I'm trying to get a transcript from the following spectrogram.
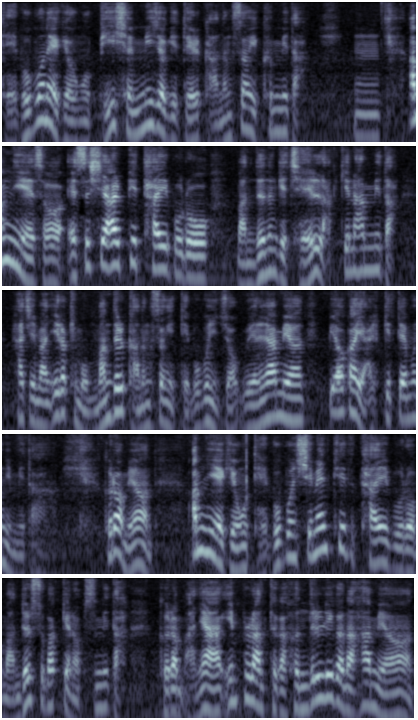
대부분의 경우 비심미적이 될 가능성이 큽니다. 음, 앞니에서 SCRP 타입으로 만드는 게 제일 낫긴 합니다. 하지만 이렇게 못 만들 가능성이 대부분이죠. 왜냐하면 뼈가 얇기 때문입니다. 그러면 앞니의 경우 대부분 시멘티드 타입으로 만들 수밖에 없습니다. 그럼 만약 임플란트가 흔들리거나 하면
